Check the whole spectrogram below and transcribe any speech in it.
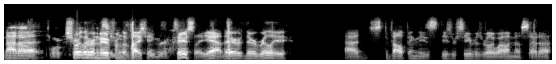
Not wow. uh four, shortly four removed from the vikings. receiver. seriously yeah they're they're really uh, just developing these these receivers really well in minnesota.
